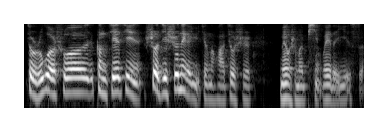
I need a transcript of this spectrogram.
就如果说更接近设计师那个语境的话，就是没有什么品味的意思。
